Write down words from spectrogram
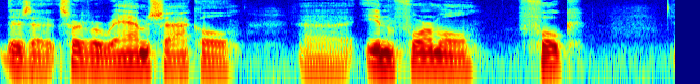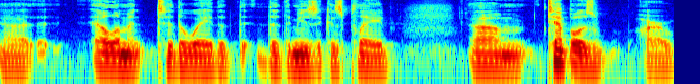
there's a sort of a ramshackle, uh, informal folk uh, element to the way that the, that the music is played. Um, tempos are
